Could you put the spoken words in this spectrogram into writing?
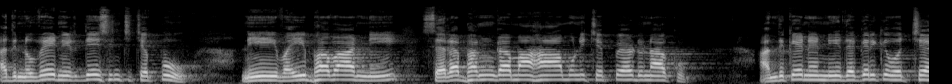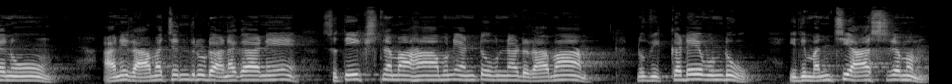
అది నువ్వే నిర్దేశించి చెప్పు. నీ వైభవాన్ని శరభంగ మహాముని చెప్పాడు నాకు. అందుకే నేను నీ దగ్గరికి వచ్చాను అని రామచంద్రుడు అనగానే సుతీక్ష్ణ మహాముని అంటూ ఉన్నాడు రామా నువ్వు ఇక్కడే ఉండు. ఇది మంచి ఆశ్రమం.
